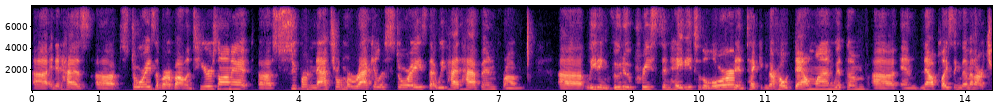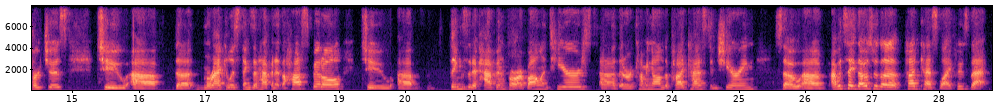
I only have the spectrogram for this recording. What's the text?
uh, and it has uh, stories of our volunteers on it, uh, supernatural, miraculous stories that we've had happen from uh, leading voodoo priests in Haiti to the Lord and taking their whole downline with them and now placing them in our churches to the miraculous things that happen at the hospital to uh, things that have happened for our volunteers uh, that are coming on the podcast and sharing. So uh, I would say those are the podcast life. Who's that?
